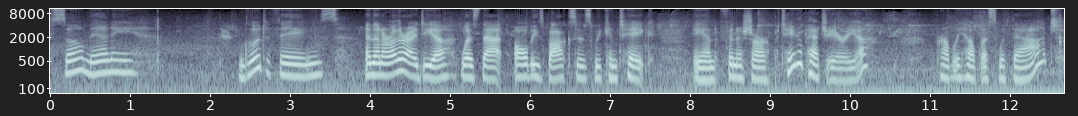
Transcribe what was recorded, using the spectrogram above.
So many good things. And then our other idea was that all these boxes we can take and finish our potato patch area. Probably help us with that.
